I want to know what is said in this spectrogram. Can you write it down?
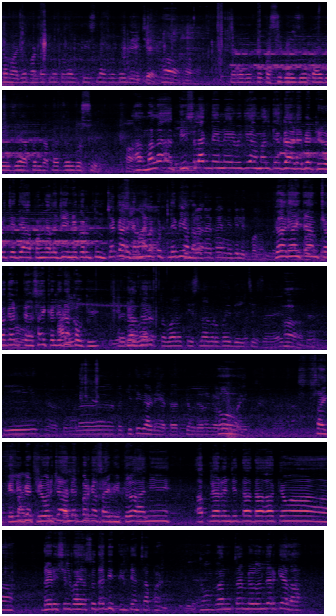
आता माझ्या फंडातले तुम्हाला तीस लाख रुपये द्यायचे आहे हा हा. तर ते कशी द्यायचे काय द्यायचे आपण दापात जाऊन बसू. आम्हाला तीस लाख देण्याऐवजी आम्हाला त्या गाड्या बॅटरीवरच्या द्या अपंगाला जेणेकरून तुमच्या कार्यक्रमाला कुठले बी येणार गाड्या आहेत त्या आमच्या गाड्या सायकली दाखवतोय. तर जर तुम्हाला- तीस लाख रुपये द्यायचेच हा. तर ती तुम्हाला आता किती गाड्या येतात? केवढ्याला हो. गाड्या. सायकली बॅटरीवरच्या आल्यात बरं का साहेब इथं. आणि आपल्या रणजित दादा किंवा धैर्यशील भाया सुद्धा देतील त्यांचा फंड दोघांचा मिळून जर केला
